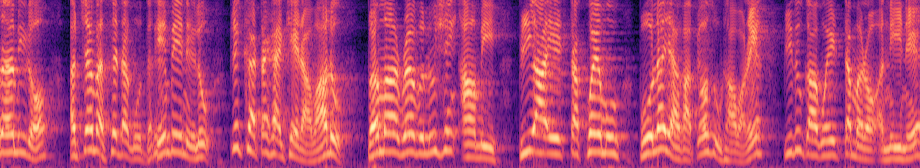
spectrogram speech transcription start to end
စမ်းပြီးတော့အကြမ်းဖက်စစ်တပ်ကိုသတင်းပေးနေလို့ပြစ်ခတ်တိုက်ခိုက်ခဲ့တာပါလို့ Burma Revolution Army BRA တပ်ခွဲမှုဗိုလ်လက်ရာကပြောဆိုထားပါတယ်။ပြည်သူ့ကာကွယ်တပ်မတော်အနေနဲ့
